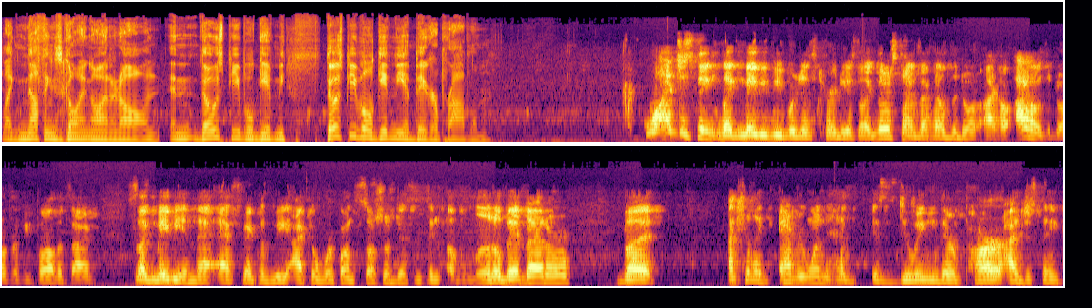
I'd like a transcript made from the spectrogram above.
like nothing's going on at all. And, and those people give me, those people give me a bigger problem. Well, I just think like maybe people are just courteous. Like there's times I held the door. I hold, I hold the door for people all the time. So like maybe in that aspect of me, I could work on social distancing a little bit better. But I feel like everyone has is doing their part. I just think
